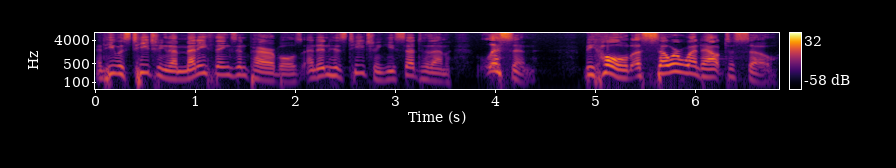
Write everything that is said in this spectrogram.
And he was teaching them many things in parables, and in his teaching he said to them, Listen, behold, a sower went out to sow,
